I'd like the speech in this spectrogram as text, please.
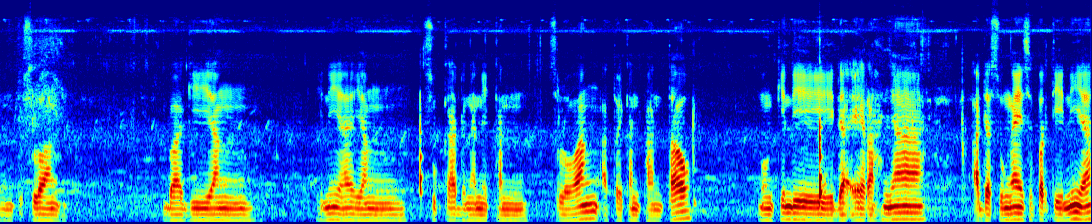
Untuk seloang. Bagi yang ini ya yang suka dengan ikan seloang atau ikan pantau mungkin di daerahnya ada sungai seperti ini ya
